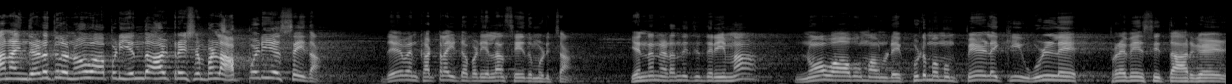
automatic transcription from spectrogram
ஆனால் இந்த இடத்துல நோவா அப்படி எந்த ஆல்ட்ரேஷன் பண்ணல அப்படியே செய்தான். தேவன் கட்டளையிட்டபடி எல்லாம் செய்து முடித்தான் என்ன நடந்துச்சு தெரியுமா? நோவாவும் அவனுடைய குடும்பமும் பேழைக்கு உள்ளே பிரவேசித்தார்கள்.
